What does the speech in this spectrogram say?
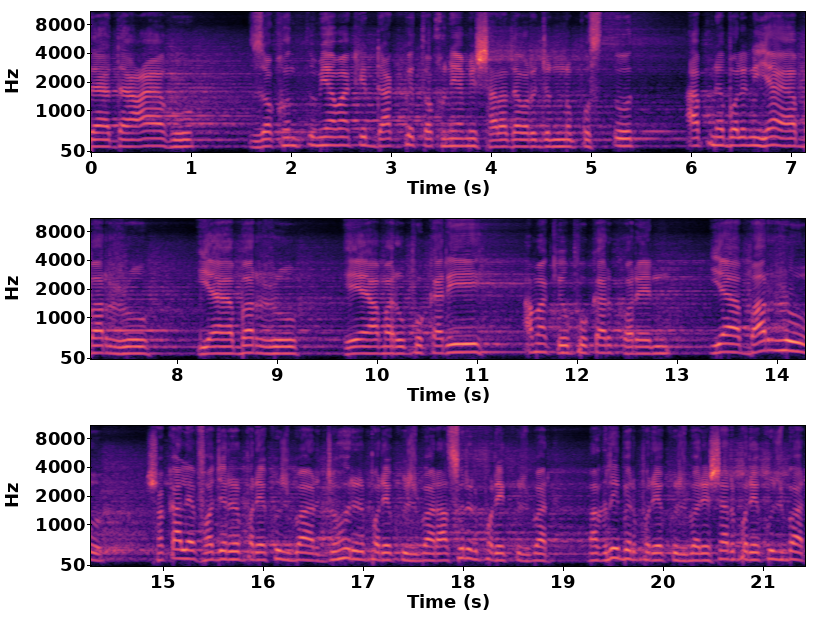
দা দাআহু যখন তুমি আমাকে ডাকবে, তখনই আমি সাড়া দেওয়ার জন্য প্রস্তুত। আপনি বলেন, ইয়া বাররু ইয়া বাররু, হে আমার উপকারী, আমাকে উপকার করেন। ইয়া বাররু, সকালে ফজরের পরে একুশবার জোহরের পরে একুশবার আসরের পরে একুশবার মাগরিবের পরে একুশবার এশার পরে একুশবার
